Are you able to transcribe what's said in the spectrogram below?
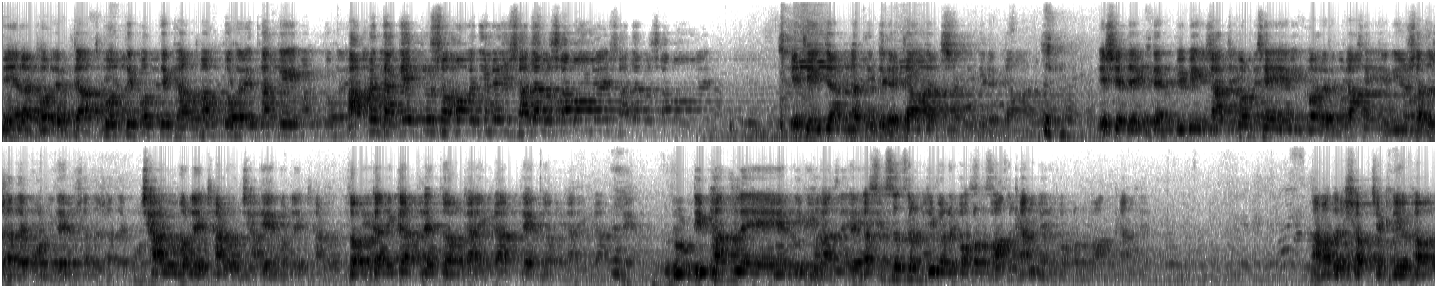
মেয়েরা ঘরের কাজ করতে করতে ঘামাক্ত হয়ে থাকে। আপনি তাকে একটু সময় দিবেন সাজানো সময় সাজানো সময়। এটাই জান্নাতীদের কাজ। এসে দেখতেন বিবি কাজ করছেন ঘরের কাজ। তিনিও সাথে সাথে করতেন। ছাড়ু বলে ছাড়ু দিতেন। তরকারি কাটলে তরকারি কাটতেন। রুটি ভাজলে, রুটি ভাজতেন রাসূল জীবনে কখনো ভাত খান নাই। আমাদের সবচেয়ে প্রিয় খাবার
